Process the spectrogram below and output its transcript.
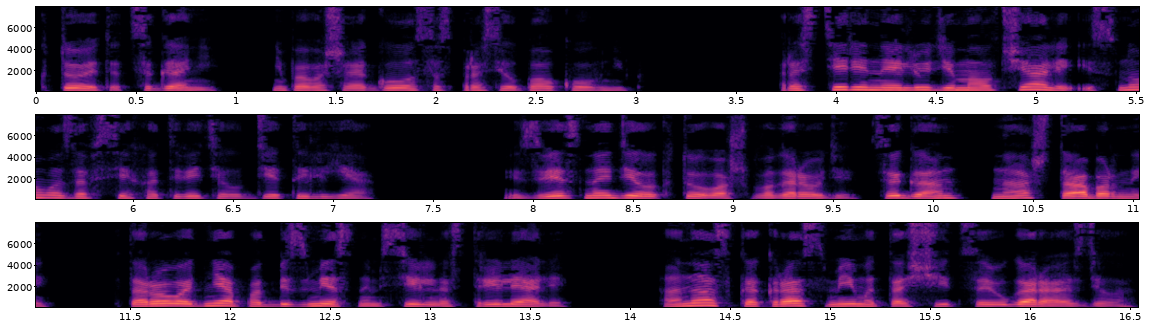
«Кто это, цыгане?» — не повышая голоса, спросил полковник. Растерянные люди молчали, и снова за всех ответил дед Илья. «Известное дело, кто, ваше благородие. Цыган, наш, таборный. Второго дня под безместным сильно стреляли. А нас как раз мимо тащиться и угораздило.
